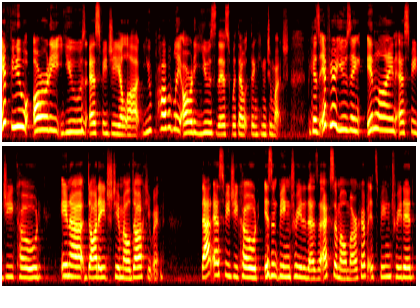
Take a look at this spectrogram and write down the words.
if you already use SVG a lot, you probably already use this without thinking too much. Because if you're using inline SVG code in a .html document, that SVG code isn't being treated as an XML markup, it's being treated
